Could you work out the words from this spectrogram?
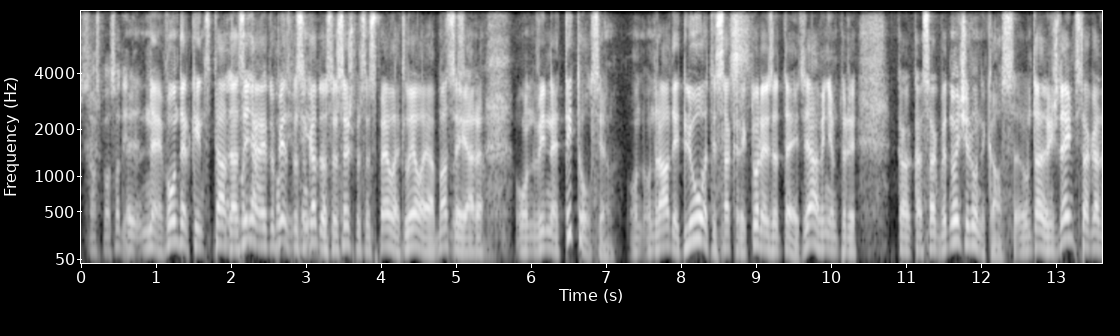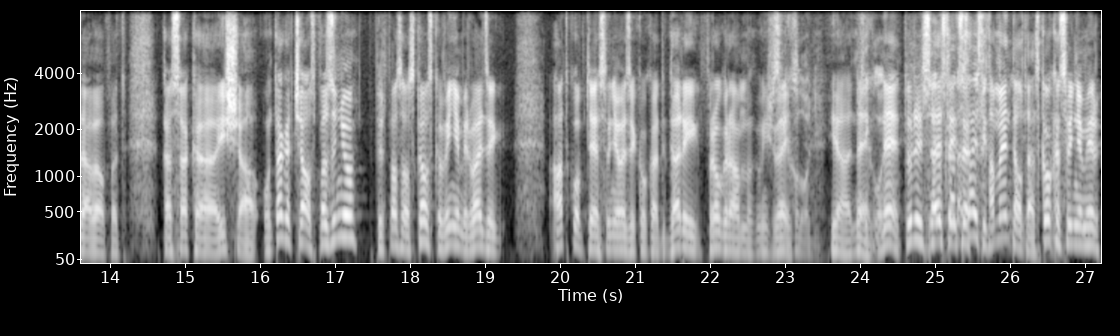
Saspēles vadītājs. Nē, Wunderkins tādā es ziņā, ja tu jā, 15 pozīcija. gados ar 16 spēlēt lielajā basējā ar, un vinnēt tituls jau. Un, un rādīt ļoti sakarīgi. Toreiz jau teicu, jā, viņam tur ir, kā, kā saka, bet nu, viņš ir unikāls. Un tad viņš 19. gadā vēl pat, kā saka, izšāva. Un tagad Čāls paziņo pirms pasaules kausa, ka viņam ir vajadzīgi atkopties, viņam vajadzīga kaut kāda garīga programma, viņš veids. Jā, nē, nē, tur ir nu, saistīts ar, saistīts ar mentalitāti. Kaut kas viņam ir.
